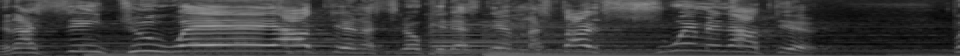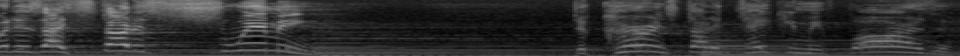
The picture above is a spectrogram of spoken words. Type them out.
and I seen two way out there, and I said, okay, that's them. And I started swimming out there. But as I started swimming, the current started taking me farther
